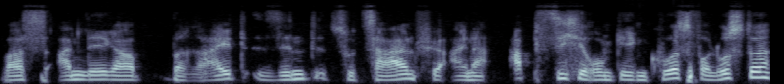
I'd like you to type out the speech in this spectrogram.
was Anleger bereit sind zu zahlen für eine Absicherung gegen Kursverluste.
